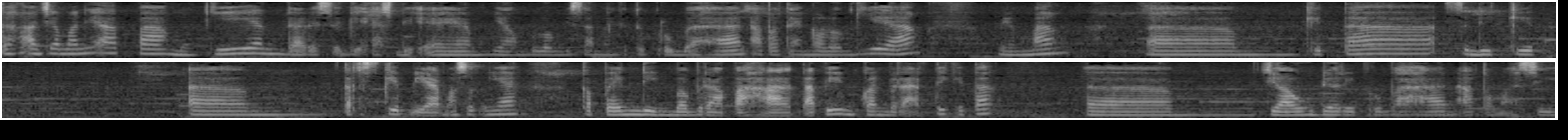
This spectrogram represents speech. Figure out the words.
Dan ancamannya apa? Mungkin dari segi SDM yang belum bisa mengikuti perubahan atau teknologi yang memang um, kita sedikit terskip ya, maksudnya ke pending beberapa hal. Tapi bukan berarti kita um, jauh dari perubahan atau masih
